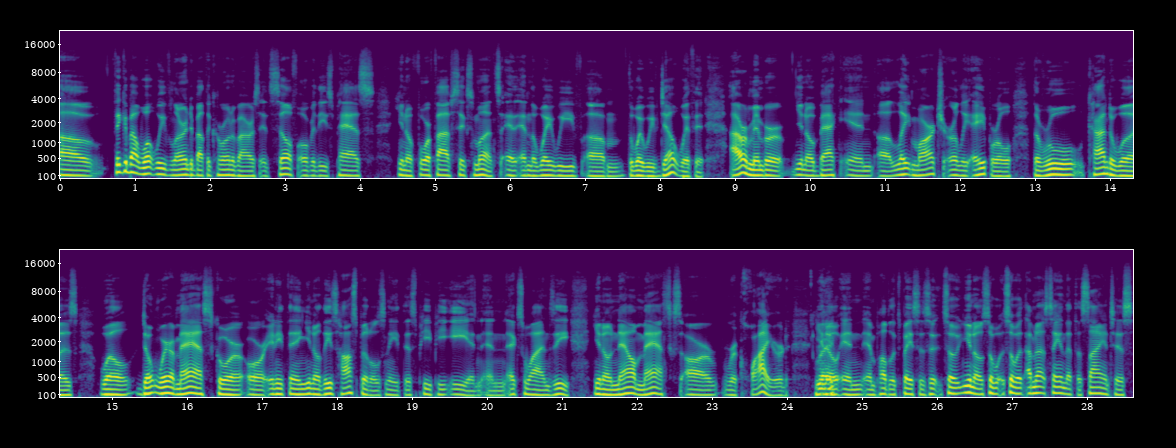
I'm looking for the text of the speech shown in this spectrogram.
uh, think about what we've learned about the coronavirus itself over these past, you know, four, five, six months, and, and the way we've um, the way we've dealt with it. I remember, you know, back in uh, late March, early April, the rule kind of was, well, don't wear a mask or or anything. You know, these hospitals need this PPE and and X, Y, and Z. You know, now masks are required. You right. know, in in public spaces. So you know, so so I'm not saying that the scientists,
